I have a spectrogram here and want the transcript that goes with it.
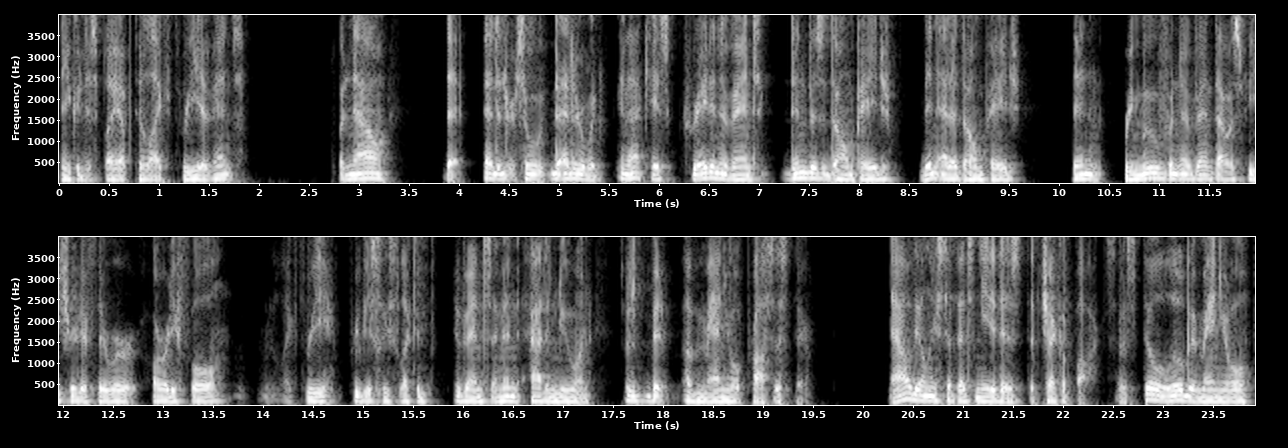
and you could display up to like three events. But now the editor, so the editor would, in that case, create an event, then visit the home page, then edit the home page, then remove an event that was featured if there were already full, like three previously selected events, and then add a new one. So there's a bit of manual process there. Now the only step that's needed is the check a box. So it's still a little bit manual.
